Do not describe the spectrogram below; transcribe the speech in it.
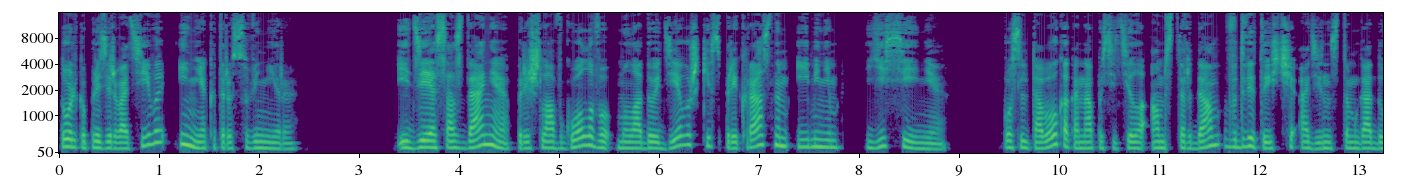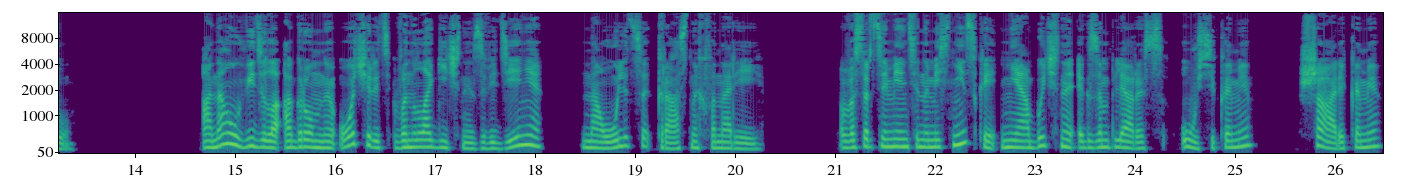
только презервативы и некоторые сувениры. Идея создания пришла в голову молодой девушке с прекрасным именем Есения после того, как она посетила Амстердам в 2011 году. Она увидела огромную очередь в аналогичные заведения на улице Красных Фонарей. В ассортименте на Мясницкой необычные экземпляры с усиками, шариками,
